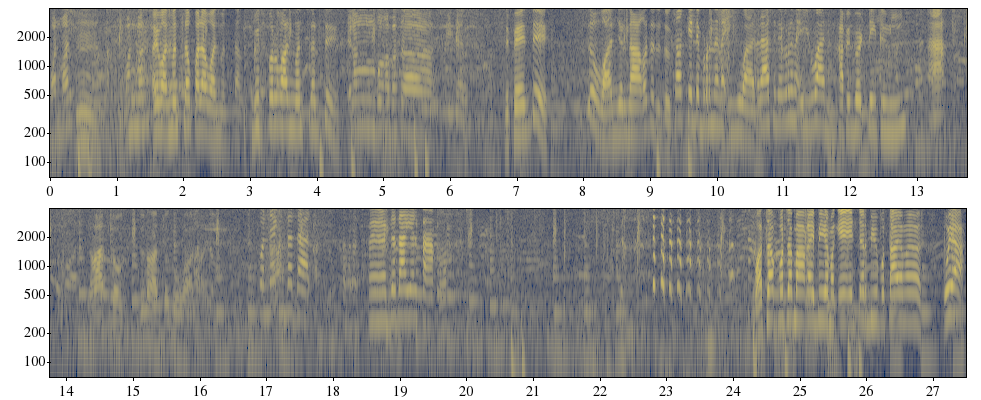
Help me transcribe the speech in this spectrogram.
One month? Hmm. One month? Ay, one month lang pala, one month lang. Good for one month lang to eh. Ilang buwan ka ba sa legal? Depende eh. So, one year na ako dudog. Tsaka kay Lebron na naiwan. Wala si Lebron na naiwan. Happy birthday to me. Ha? Yung hotdog. Doon ang hotdog, oh, wala kayo. Connect the dots. May nagda-dial pa ako. What's up, what's up mga kaibigan? Mag-e-interview po tayo ngayon. Kuya,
